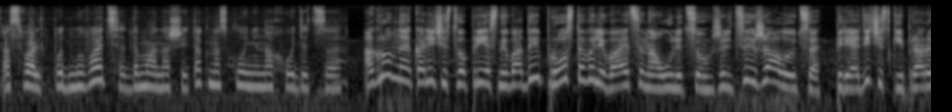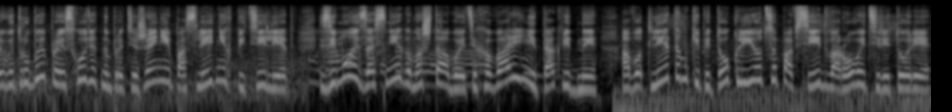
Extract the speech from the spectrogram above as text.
асфальт подмывать, дома наши и так на склоне находятся. Огромное количество пресной воды просто выливается на улицу. Жильцы жалуются. Периодические прорывы трубы происходят на протяжении последних пяти лет. Зимой из-за снега масштабы этих аварий не так видны. А вот летом кипяток льется по всей дворовой территории.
